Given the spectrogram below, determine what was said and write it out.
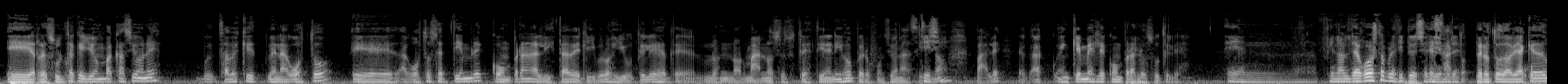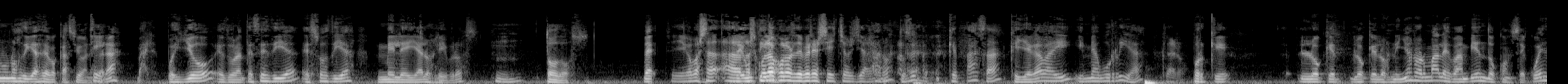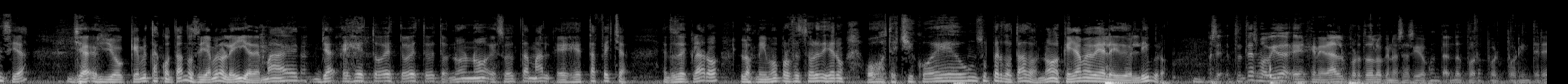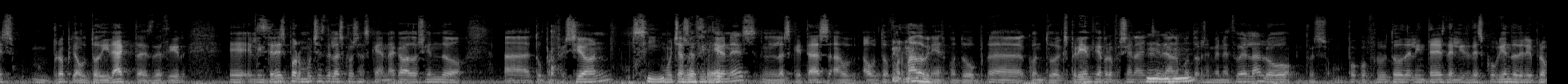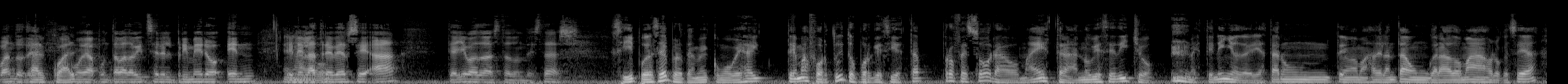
eh, resulta que yo en vacaciones, pues, sabes que en agosto, eh, agosto-septiembre compran la lista de libros y útiles de los normal, no sé si ustedes tienen hijos, pero funciona así, Sí, ¿no? sí. Vale, ¿en qué mes le compras los útiles? En final de agosto, principio de septiembre. Exacto, pero todavía quedan unos días de vacaciones, Sí. ¿verdad? Vale, pues yo eh, durante esos días, esos días me leía los libros, Ujú. todos. Llegabas a, la escuela con los deberes hechos ya, Claro, ¿no? Entonces, ¿qué pasa? Que llegaba ahí y me aburría. Claro. Porque lo que, lo que los niños normales van viendo consecuencias, ya, yo, ¿qué me estás contando? Si ya me lo leí, además eh, ya es esto, esto, esto, esto. No, no, eso está mal, es esta fecha. Entonces, claro, los mismos profesores dijeron, oh, este chico es un superdotado. No, es que ya me había leído el libro. O sea, tú te has movido en general por todo lo que nos has ido contando, por, por, por interés propio, autodidacta, es decir, eh, el interés por muchas de las cosas que han acabado siendo ah, tu profesión, Sí, muchas puede ser. aficiones en las que te has au- autoformado, venías con tu, eh, con tu experiencia profesional en General Ujú. Motors en Venezuela, luego pues un poco fruto del interés del ir descubriendo, del ir probando, de, Tal cual. como apuntaba David, ser el primero en, en, En el atreverse a, te ha llevado hasta donde estás. Sí, puede ser, pero también, como ves, hay temas fortuitos, porque si esta profesora o maestra no hubiese dicho, este niño debería estar un tema más adelantado, un grado más o lo que sea,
